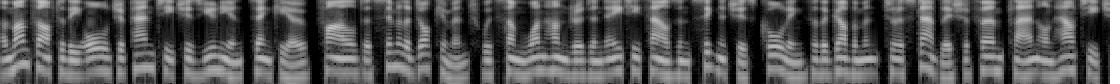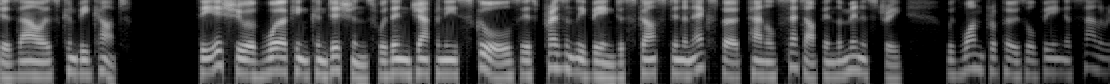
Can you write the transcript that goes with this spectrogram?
a month after the All Japan Teachers Union Zenkyo, filed a similar document with some 180,000 signatures calling for the government to establish a firm plan on how teachers' hours can be cut. The issue of working conditions within Japanese schools is presently being discussed in an expert panel set up in the ministry, with one proposal being a salary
